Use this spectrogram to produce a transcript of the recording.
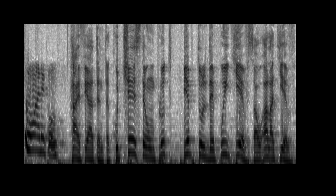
Oarecum. Hai, fii atentă. Cu ce este umplut pieptul de pui Kiev sau ala Kiev?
